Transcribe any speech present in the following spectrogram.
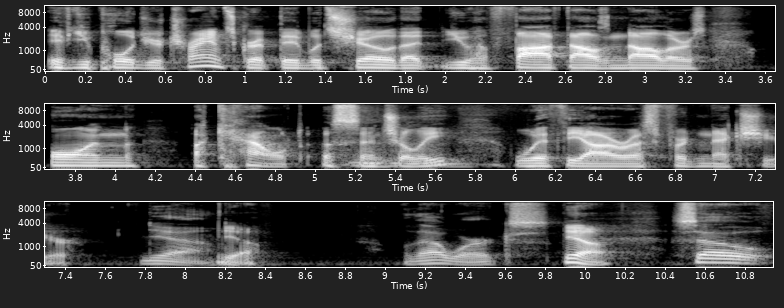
If you pulled your transcript, it would show that you have five thousand dollars on account essentially mm-hmm. with the IRS for next year. yeah, Yeah, well, that works. yeah. So,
